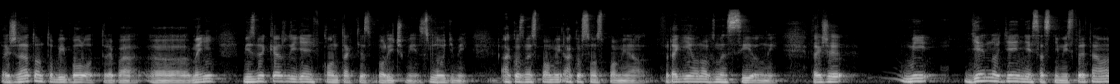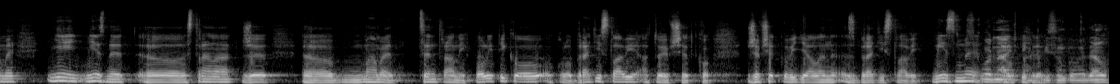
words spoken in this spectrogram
Takže na tomto by bolo treba meniť. My sme každý deň v kontakte s voličmi, s ľuďmi. Ako, sme spomí, ako som spomínal, v regiónoch sme silní. Takže my dennodenne sa s nimi stretávame. Nie, nie sme e, strana, že e, máme centrálnych politikov okolo Bratislavy a to je všetko. Že všetko vidia len z Bratislavy. My sme Skôr aj v tých... by som povedal,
